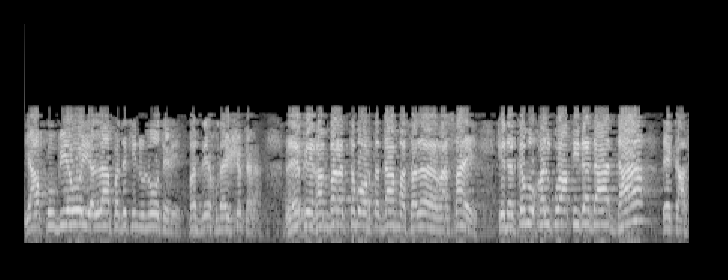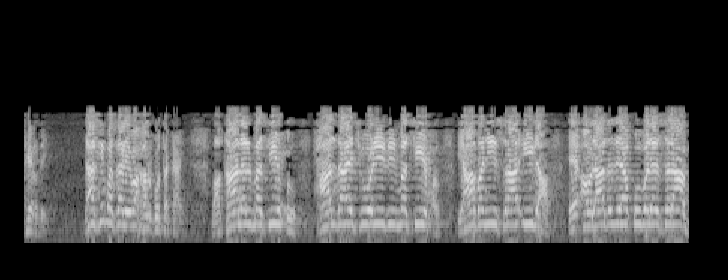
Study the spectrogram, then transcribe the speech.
یعقوبی وی الله په دکی نو نوته دی بس دی خدای شکر نه پیغمبر ته ورته دا مسله رسای چې د کوم خلکو عقیده دا دا د کافر دی داسی مسئلے و خلقو تکای وقال المسیح حال دای چوری دی مسیح یا بنی اسرائیل اے اولاد دی یعقوب علیہ السلام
